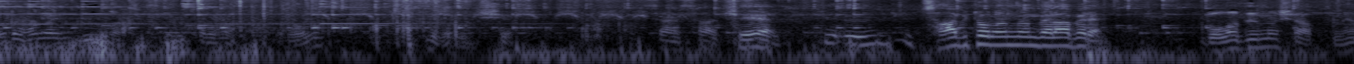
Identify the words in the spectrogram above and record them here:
Orada hemen düğün var. Şey. Sen sadece Şeye, sabit olanla berabere. doladığını şey yaptın ya.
